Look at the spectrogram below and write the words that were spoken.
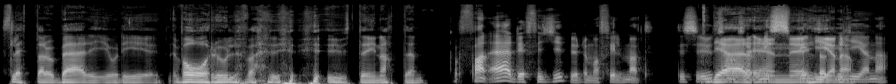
slättar och berg och det är varulvar ute i natten. Vad fan är det för djur de har filmat? Det ser ut Det som en, en, missbildad hyena.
